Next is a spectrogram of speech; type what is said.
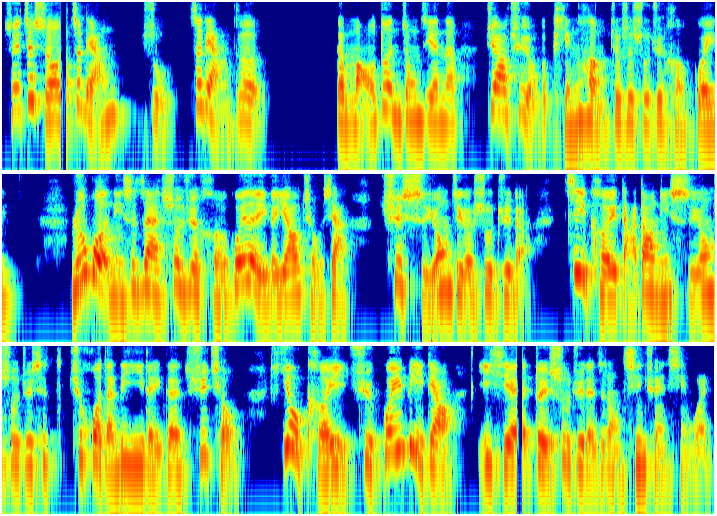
所以这时候这两组这两个的矛盾中间呢，就要去有个平衡，就是数据合规。如果你是在数据合规的一个要求下去使用这个数据的，既可以达到你使用数据去去获得利益的一个需求，又可以去规避掉一些对数据的这种侵权行为。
